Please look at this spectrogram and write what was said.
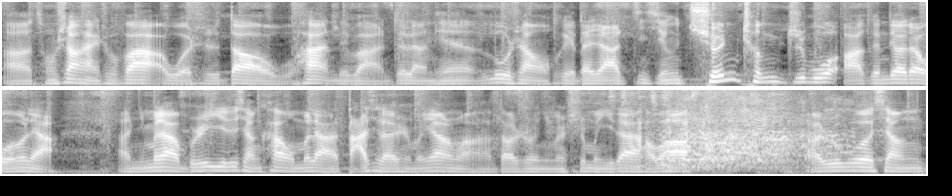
啊，从上海出发，我是到武汉，对吧？这两天路上我会给大家进行全程直播啊，跟调调我们俩啊，你们俩不是一直想看我们俩打起来什么样吗？到时候你们拭目以待，好不好？啊，如果想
